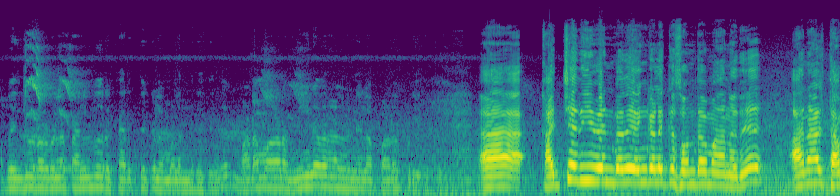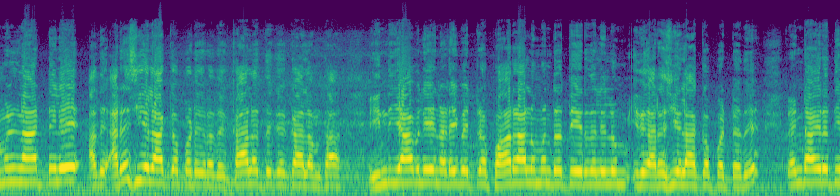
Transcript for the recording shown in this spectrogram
அப்போ இது தொடர்பில் பல்வேறு கருத்துக்களும் வளர்ந்துருக்குது வடமான மீனவர்கள் நிலப்பாடு அப்படி இருக்கு. கச்சதீவு என்பது எங்களுக்கு சொந்தமானது. ஆனால் தமிழ்நாட்டிலே அது அரசியலாக்கப்படுகிறது. காலத்துக்கு காலம் தான் இந்தியாவிலே நடைபெற்ற பாராளுமன்ற தேர்தலிலும் இது அரசியலாக்கப்பட்டது. ரெண்டாயிரத்தி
